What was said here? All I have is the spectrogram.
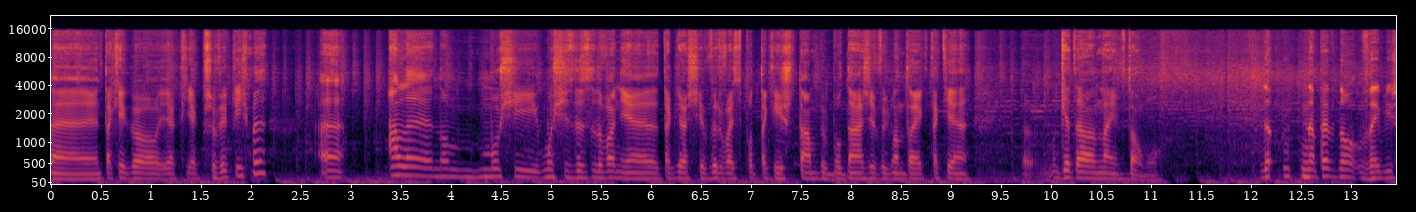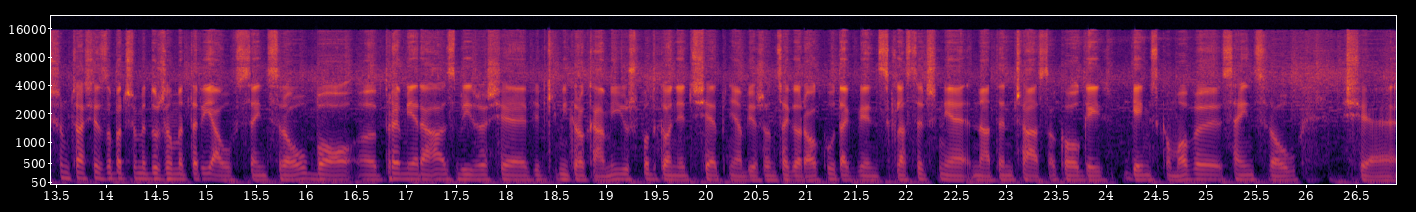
e, takiego, jak, jak przywykliśmy, e, ale no musi, musi zdecydowanie ta gra się wyrwać spod takiej sztampy, bo na razie wygląda jak takie e, GTA Online w domu. No, na pewno w najbliższym czasie zobaczymy dużo materiałów z Saints Row, bo e, premiera zbliża się wielkimi krokami już pod koniec sierpnia bieżącego roku, tak więc klasycznie na ten czas około Gamescomowy Saints Row się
